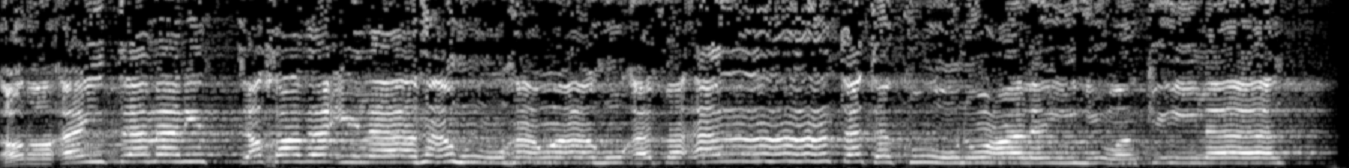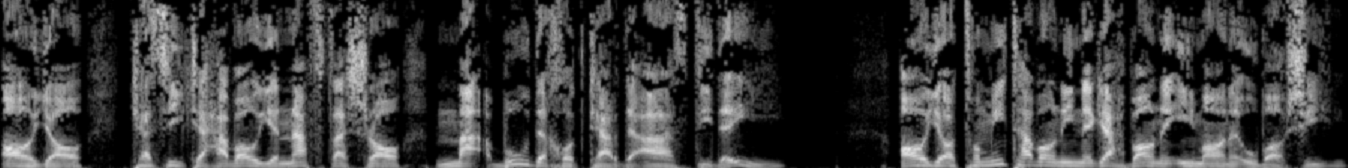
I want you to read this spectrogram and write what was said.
ارائیت من اتخذ الهه هواه افانت تکون علیه وکیلا؟ آیا کسی که هوای نفسش را معبود خود کرده است دیده ای؟ آیا تو می توانی نگهبان ایمان او باشی؟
